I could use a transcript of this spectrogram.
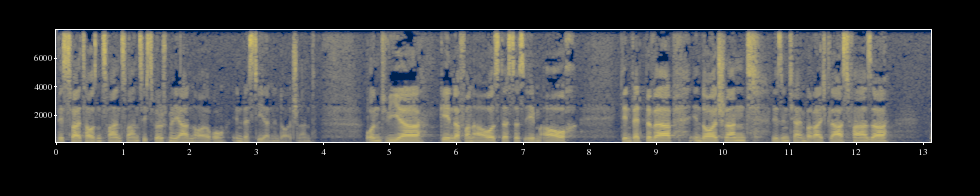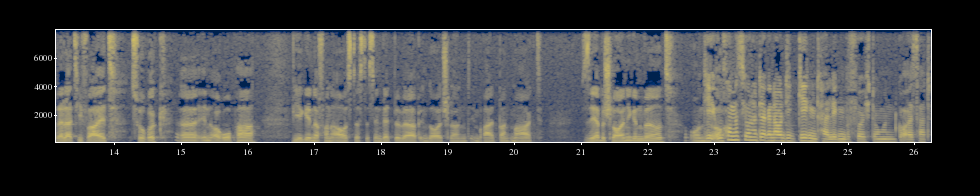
bis 2022 12 Milliarden Euro investieren in Deutschland. Und wir gehen davon aus, dass das eben auch den Wettbewerb in Deutschland, wir sind ja im Bereich Glasfaser relativ weit zurück äh, in Europa. Wir gehen davon aus, dass das den Wettbewerb in Deutschland im Breitbandmarkt sehr beschleunigen wird. Und die EU-Kommission hat ja genau die gegenteiligen Befürchtungen geäußert.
